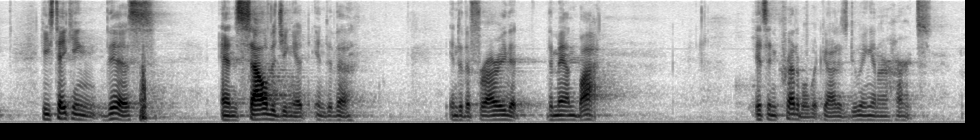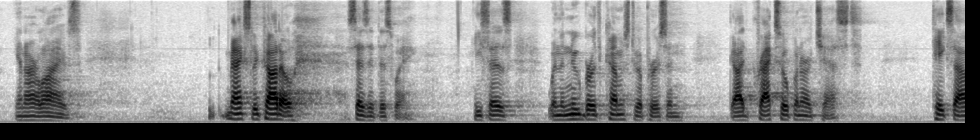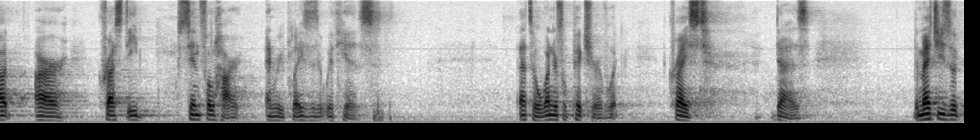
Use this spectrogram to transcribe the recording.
He's taking this and salvaging it into the, into the Ferrari that the man bought. It's incredible what God is doing in our hearts, in our lives. Max Lucado says it this way He says, When the new birth comes to a person, God cracks open our chest, takes out our crusty, sinful heart, and replaces it with His. That's a wonderful picture of what Christ does. The message of,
